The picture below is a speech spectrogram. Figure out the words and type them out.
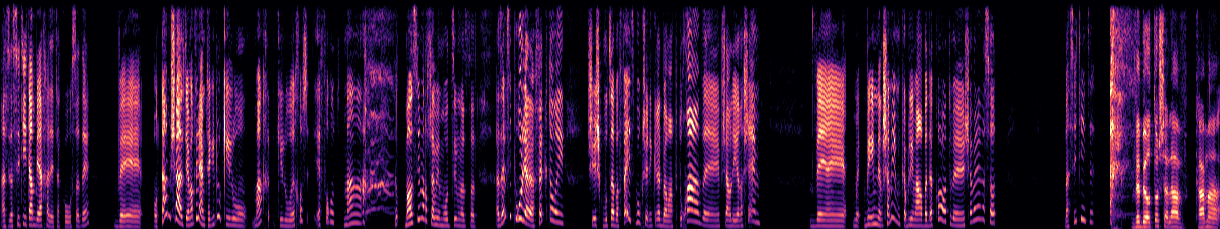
אז עשיתי איתם ביחד את הקורס הזה, ואותם שאלתי, אמרתי להם, תגידו, כאילו, מה, כאילו, איך עושים, איפה, מה, מה עושים עכשיו אם רוצים לעשות? אז הם סיפרו לי על הפקטורי, שיש קבוצה בפייסבוק שנקראת במה פתוחה, ואפשר להירשם. ו... ואם נרשמים, מקבלים ארבע דקות, ושווה לנסות. ועשיתי את זה. ובאותו שלב, כמה,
